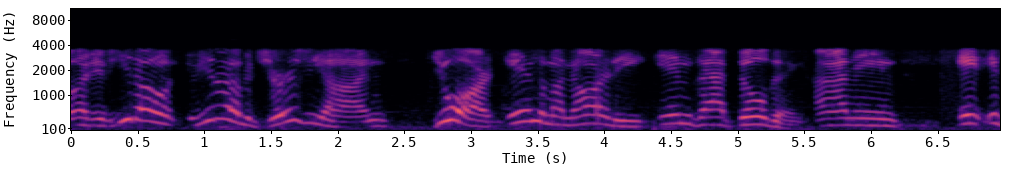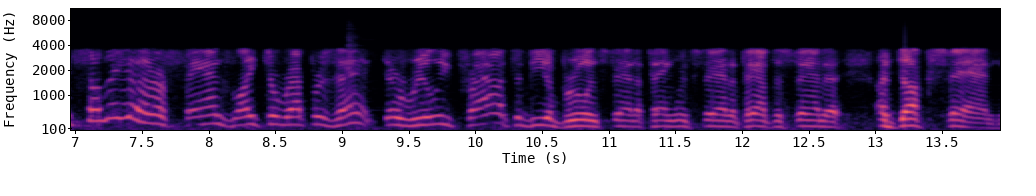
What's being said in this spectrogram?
But if you don't, if you don't have a jersey on, you are in the minority in that building. I mean, it, it's something that our fans like to represent. They're really proud to be a Bruins fan, a Penguins fan, a Panthers fan, a, a Ducks fan.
